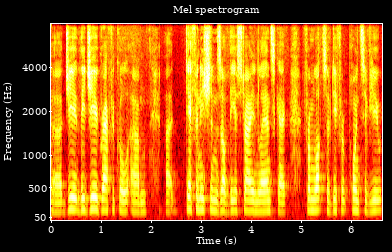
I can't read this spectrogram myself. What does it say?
uh, ge the geographical um, uh, definitions of the Australian landscape from lots of different points of view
